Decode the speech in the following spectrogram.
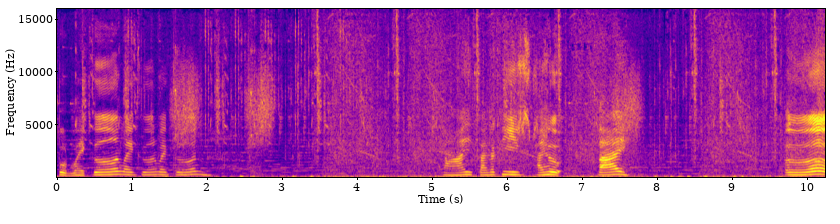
โดดไวเกินไวเกินไวเกินตายตายสักทีตายเหอะตาย เออ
